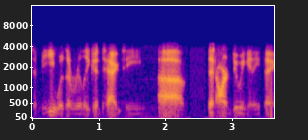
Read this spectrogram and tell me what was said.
to me was a really good tag team uh, that aren't doing anything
